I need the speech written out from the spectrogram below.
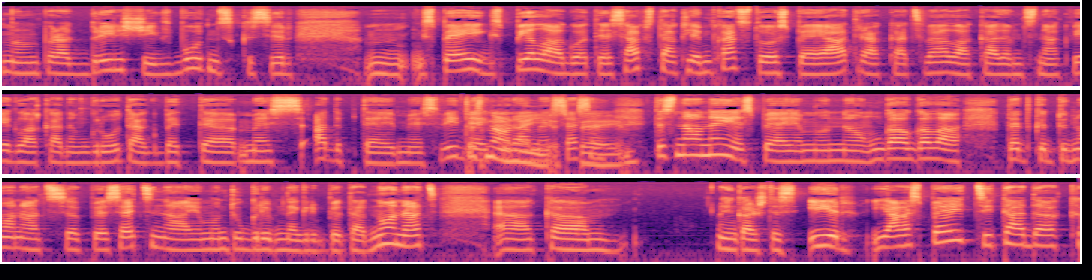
manuprāt, brīnišķīgas būtnes, kas ir mm, spējīgas pielāgoties apstākļiem. Kāds to spēja ātrāk, kāds vēlāk, kādam tas nāk vieglāk, kādam grūtāk, bet uh, mēs adaptējamies vidē, kurā mēs esam. Tas nav neiespējami. Un, un gal galā, tad, kad tu nonāc pie secinājuma un tu gribi, negribi pie tāda nonāc, uh, ka Vienkārši tas ir jāspēj, citādāk,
